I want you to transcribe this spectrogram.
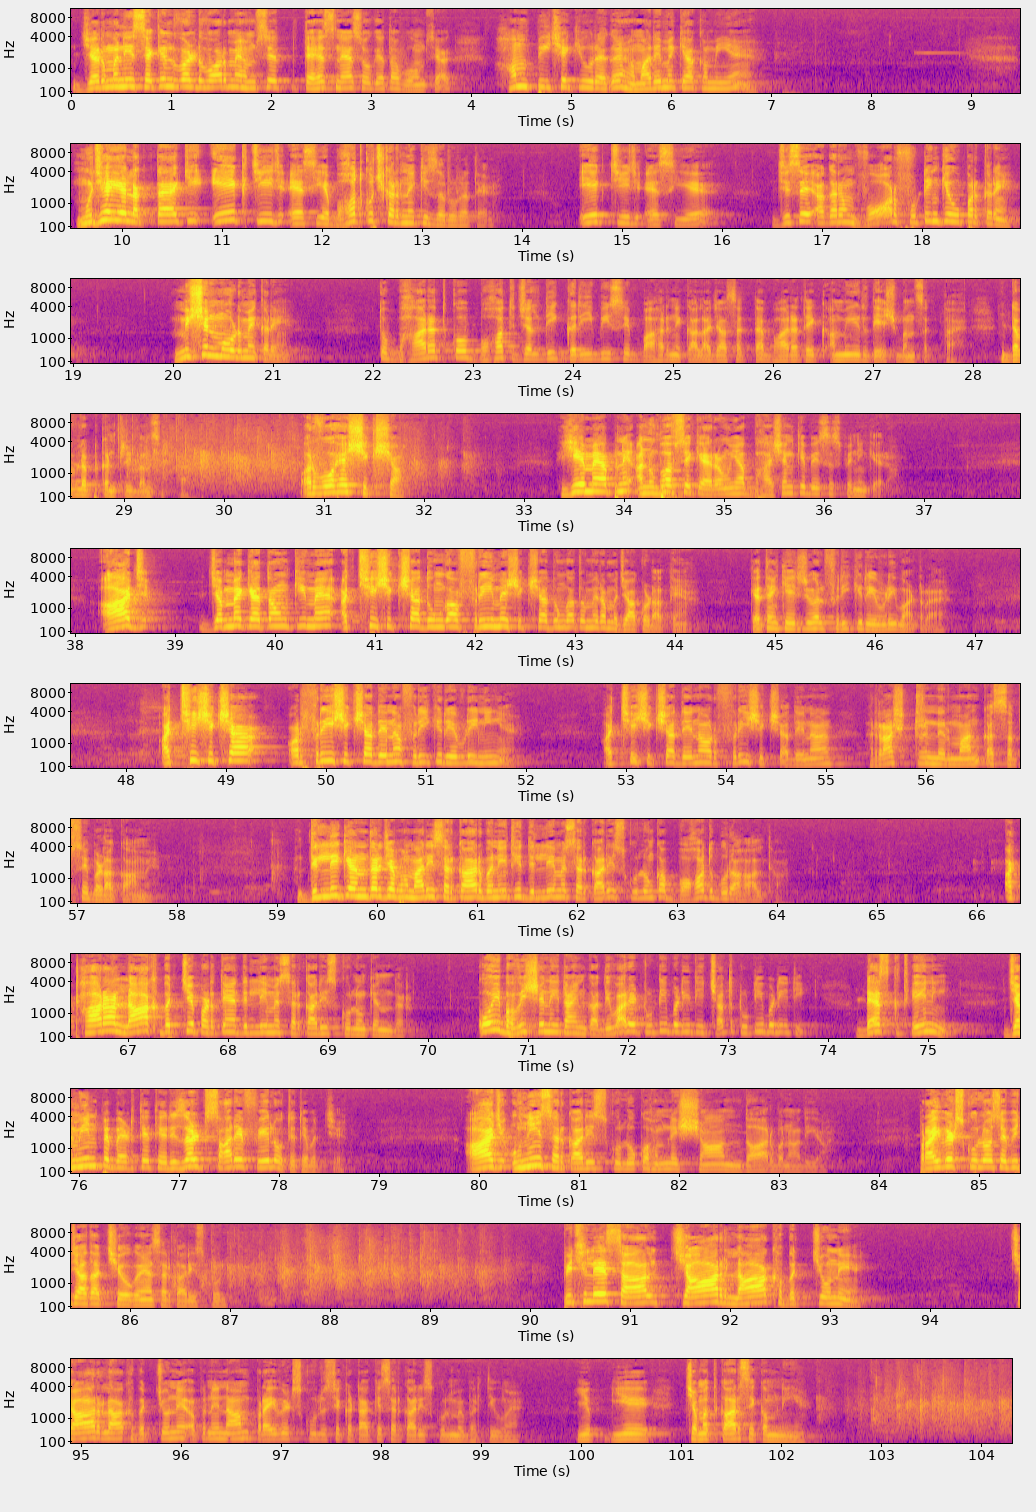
जर्मनी सेकेंड वर्ल्ड वॉर में हमसे तहस नहस हो गया था, वो हमसे हम पीछे क्यों रह गए? हमारे में क्या कमी है? मुझे यह लगता है कि एक चीज़ ऐसी है, बहुत कुछ करने की ज़रूरत है। एक चीज़ ऐसी है, जिसे अगर हम वॉर फुटिंग के ऊपर करें, मिशन मोड में करें तो भारत को बहुत जल्दी गरीबी से बाहर निकाला जा सकता है। भारत एक अमीर देश बन सकता है, डेवलप्ड कंट्री बन सकता है। और वो है शिक्षा। ये मैं अपने अनुभव से कह रहा हूँ, या भाषण के बेसिस पे नहीं कह रहा आज जब मैं कहता हूँ कि मैं अच्छी शिक्षा दूँगा फ्री में शिक्षा दूँगा तो मेरा मज़ाक उड़ाते हैं। कहते हैं, केजरीवाल फ्री की रेवड़ी बांट रहा है। अच्छी शिक्षा और फ्री शिक्षा देना फ्री की रेवड़ी नहीं है। अच्छी शिक्षा देना और फ्री शिक्षा देना राष्ट्र निर्माण का सबसे बड़ा काम है। दिल्ली के अंदर जब हमारी सरकार बनी थी, दिल्ली में सरकारी स्कूलों का बहुत बुरा हाल था। 18 लाख बच्चे पढ़ते हैं दिल्ली में सरकारी स्कूलों के अंदर। कोई भविष्य नहीं था इनका। दीवारें टूटी पड़ी थी, छत टूटी पड़ी थी, डेस्क थे नहीं, ज़मीन पे बैठते थे, रिज़ल्ट सारे फेल होते थे बच्चे। आज उन्हीं सरकारी स्कूलों को हमने शानदार बना दिया। प्राइवेट स्कूलों से भी ज़्यादा अच्छे हो गए हैं सरकारी स्कूल। पिछले साल चार लाख बच्चों ने, चार लाख बच्चों ने अपने नाम प्राइवेट स्कूल से कटा के सरकारी स्कूल में भर्ती हुए हैं। ये ये चमत्कार से कम नहीं है।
